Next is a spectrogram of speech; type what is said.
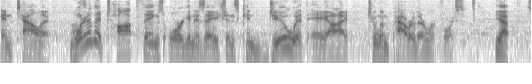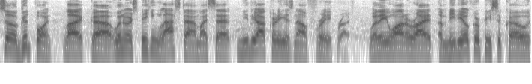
and talent. Awesome. What are the top things organizations can do with AI to empower their workforce? Yeah, so good point. Like uh, when we were speaking last time, I said mediocrity is now free. Right. Whether you want to write a mediocre piece of code,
